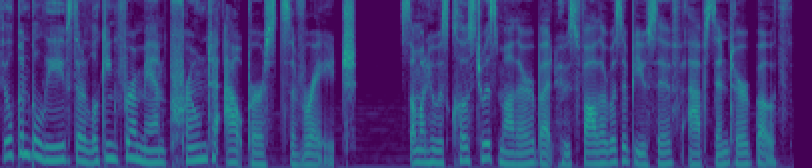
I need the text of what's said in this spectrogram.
Philpin believes they're looking for a man prone to outbursts of rage, someone who was close to his mother but whose father was abusive, absent, or both.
